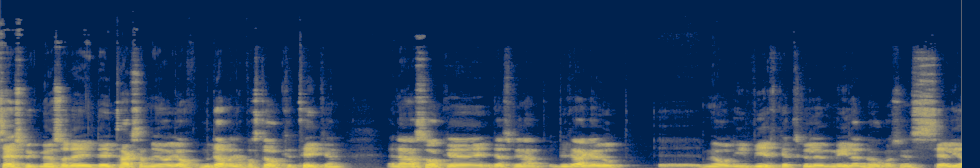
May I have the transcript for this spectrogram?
säg så mycket mer så det är, det är tacksamt. Men jag, jag, däremot jag förstår kritiken. En annan sak är dessförinnan att Biraghi har gjort eh, mål i virket. Skulle Milan någonsin sälja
